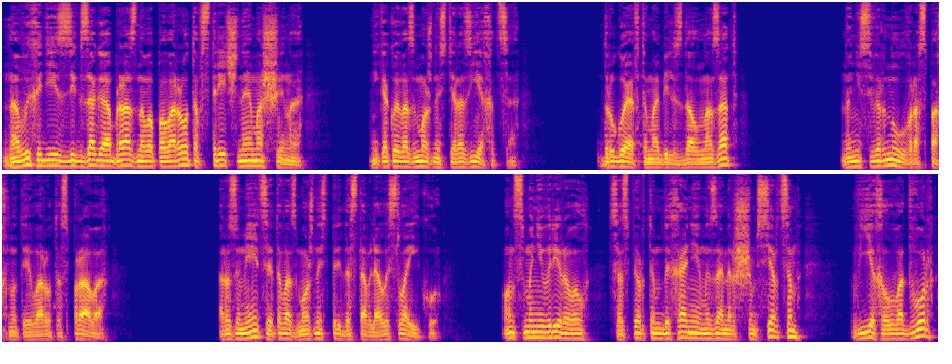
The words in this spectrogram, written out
На выходе из зигзагообразного поворота встречная машина. Никакой возможности разъехаться. Другой автомобиль сдал назад, но не свернул в распахнутые ворота справа. Разумеется, эта возможность предоставлялась Лаику. Он сманеврировал со спертым дыханием и замерзшим сердцем, въехал во двор,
